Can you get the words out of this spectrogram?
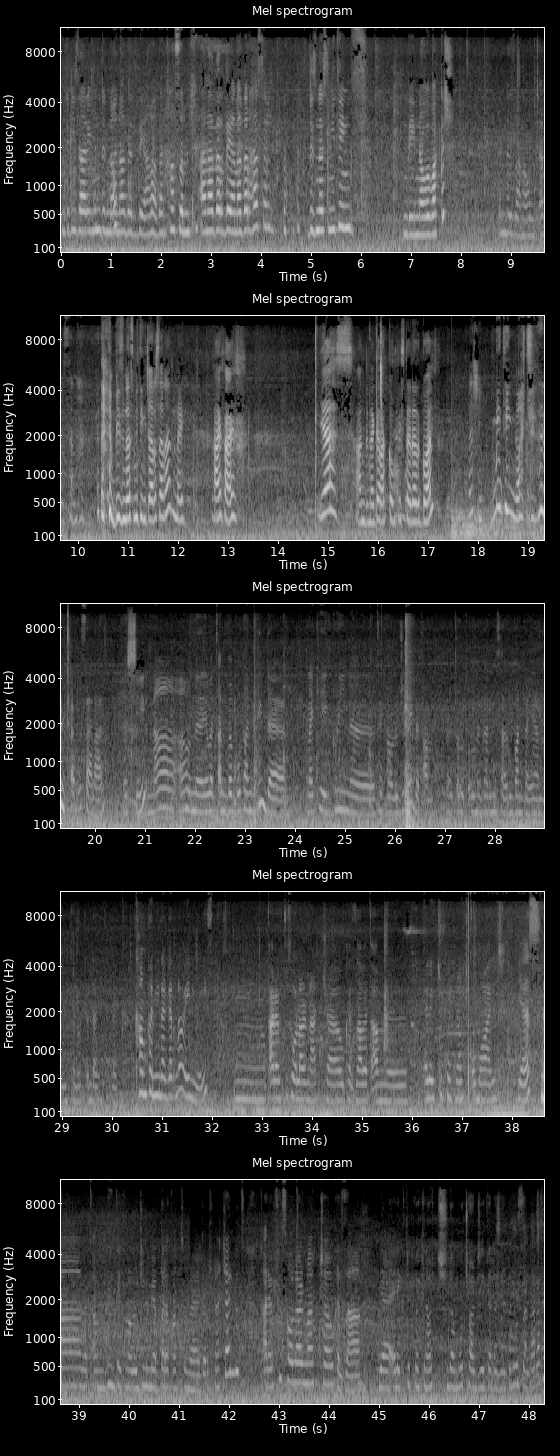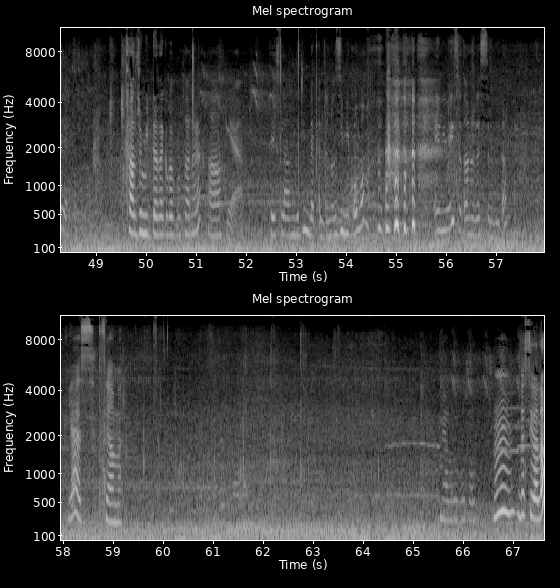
እንግዲህ ዛሬ ምንድን ነው another day another hustle business meetings እንዴት ነው እባክሽ? እንደዛ ነው ጨርሰናል። business meeting ጨርሰናል። ነይ high five። yes አንድ ነገር accomplish ተደርጓል። እሺ meeting ኣችንን ጨርሰናል እሺ እና አሁን የመጣንበት ቦታ እንግዲህ እንደ like green ቴክኖሎጂ ላይ በጣም ጥሩ ጥሩ ነገር የሚሰሩ ባንድ ላይ ያሉ እንትኖች እንደ company ነገር ነው። anyways ጣሪያዎቹ ሶላር ናቸው። ከዛ በጣም ኤሌክትሪክ መኪናዎች ቆመዋል yes በጣም ቴክኖሎጂን የሚያበረታቱ ነገሮች ናቸው ያሉት። ጣሪያዎቹ ሶላር ናቸው። ከዛ የኤሌክትሪክ መኪናዎች ደግሞ ቻርጅ እየተደረጉ ነው። እዛ ጋር ቻርጅ የሚደረግበት ቦታ ነው። ቴስላ እንግዲህ እንደ ቀልድ ነው እዚህ የሚቆመው። anyways በጣም ነው ደስ የሚለው። yes ሲያምር ደስ ይላል።?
